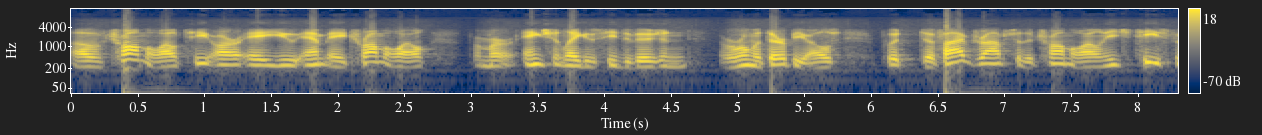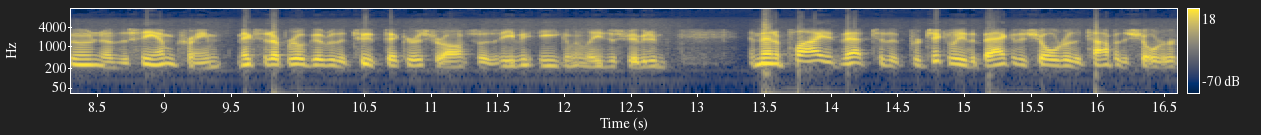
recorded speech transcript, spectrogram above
of trauma oil, T R A U M A, trauma oil from our Ancient Legacy division aromatherapy oils. Put uh, five drops of the trauma oil in each teaspoon of the CM cream. Mix it up real good with a toothpick or a straw so it's even, evenly distributed. And then apply that to the, particularly the back of the shoulder, the top of the shoulder.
